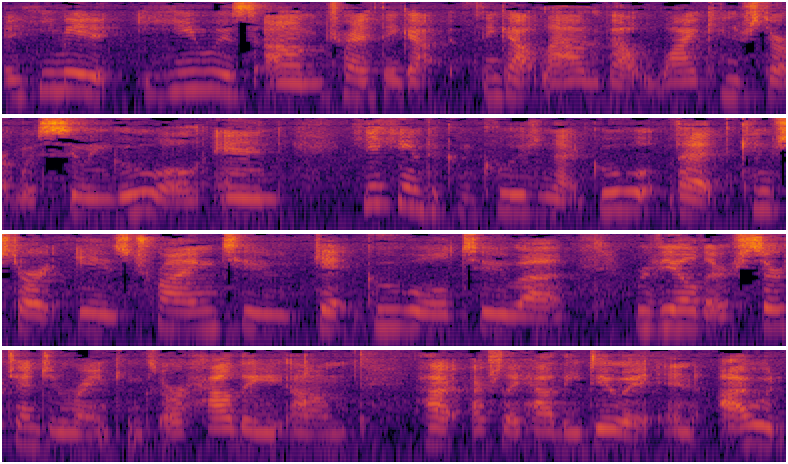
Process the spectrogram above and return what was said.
and he made it. He was um, trying to think out think out loud about why Kinderstart was suing Google, and he came to the conclusion that Google that Kinderstart is trying to get Google to uh, reveal their search engine rankings or how they um, how, actually how they do it. And I would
